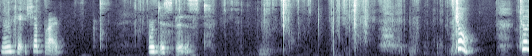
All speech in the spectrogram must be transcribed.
Okay, ich habe drei. Und es ist. Joe. Joe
